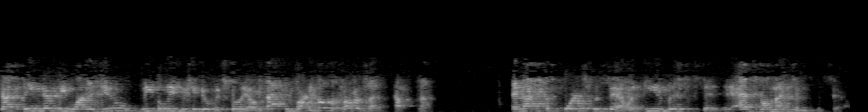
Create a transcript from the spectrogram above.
that thing that we wanna do, we believe we can do it with Twilio. In fact, we've already built the prototype." And that supports the sale. It de-risks it. It adds momentum to the sale.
